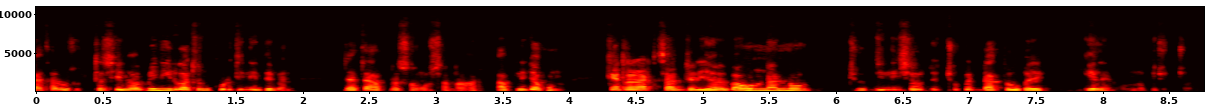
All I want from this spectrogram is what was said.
ব্যথার ওষুধটা সেভাবেই নির্বাচন করে তিনি দেবেন, যাতে আপনার সমস্যা না হয়। আপনি যখন ক্যাটারাক্ট সার্জারি হবে বা অন্যান্য কিছু জিনিসের চোখের ডাক্তারবাবু কাছে গেলেন অন্য কিছুর জন্য,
